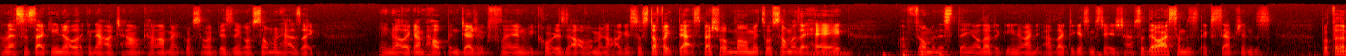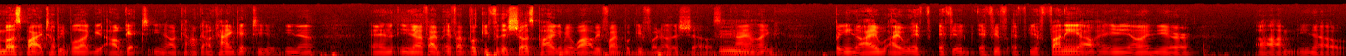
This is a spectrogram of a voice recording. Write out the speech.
unless it's like you know like an out of town comic or someone visiting or someone has like. You know, like I'm helping Dedrick Flynn record his album in August, so stuff like that, special moments where someone's like, "Hey, I'm filming this thing. I'd love to, you know, I'd like to get some stage time." So there are some exceptions, but for the most part, I tell people like, "I'll get, to, you know, I'll, I'll kind of get to you, you know." And you know, if I if I book you for this show, it's probably gonna be a while before I book you for another show. So kind Mm. of like, but you know, I, I if if you if you if you're funny, I, you know, and you're, um, you know,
